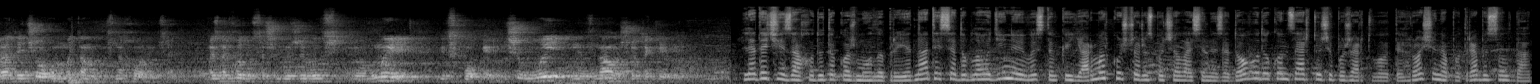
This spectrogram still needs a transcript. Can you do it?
ради чого ми там знаходимося. Ми знаходимося, щоб ви жили в- мирі і в спокої, і щоб ви не знали, що таке війна. Глядачі заходу також могли приєднатися до благодійної виставки ярмарку, що розпочалася незадовго до концерту, чи пожертвувати гроші на потреби солдат.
